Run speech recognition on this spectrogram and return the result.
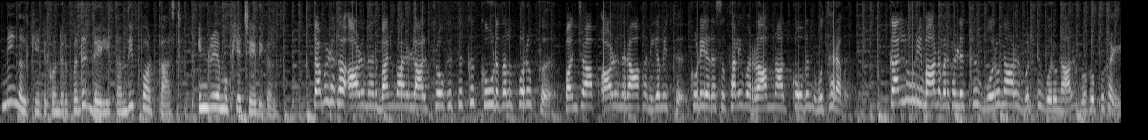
நீங்கள் கேட்டுக்கொண்டிருப்பது டெய்லி தந்தி பாட்காஸ்ட். இன்றைய முக்கிய செய்திகள். தமிழக ஆளுநர் பன்வாரிலால் புரோஹித்துக்கு கூடுதல் பொறுப்பு. பஞ்சாப் ஆளுநராக நியமித்து குடியரசுத் தலைவர் ராம்நாத் கோவிந்த் உத்தரவு. கல்லூரி மாணவர்களுக்கு ஒரு நாள் விட்டு ஒரு நாள் வகுப்புகள்.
